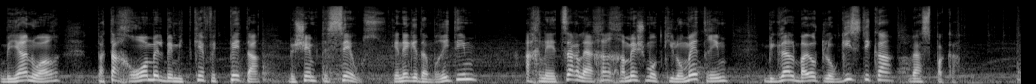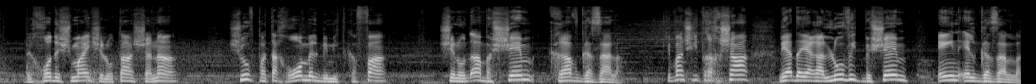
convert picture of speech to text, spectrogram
בינואר פתח רומל במתקפת פתע בשם תסאוס כנגד הבריטים, אך נעצר לאחר 500 קילומטרים בגלל בעיות לוגיסטיקה ואספקה. בחודש מאי של אותה השנה, שוב פתח רומל במתקפה שנודעה בשם קרב גזלה, כיוון שהתרחשה ליד עיירה לובית בשם עין אל גזלה.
